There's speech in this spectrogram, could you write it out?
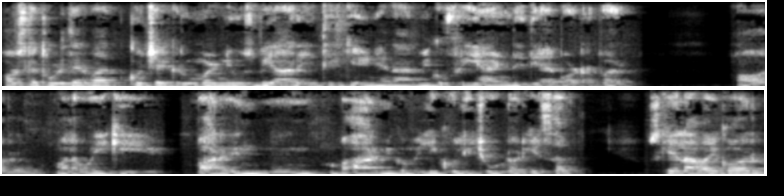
और उसके थोड़ी देर बाद कुछ एक रूमर न्यूज़ भी आ रही थी कि इंडियन आर्मी को फ्री हैंड दे दिया है बॉर्डर पर। और मतलब वही कि बाहर इन, इन आर्मी को मिली खुली छूट और ये सब। उसके अलावा एक और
